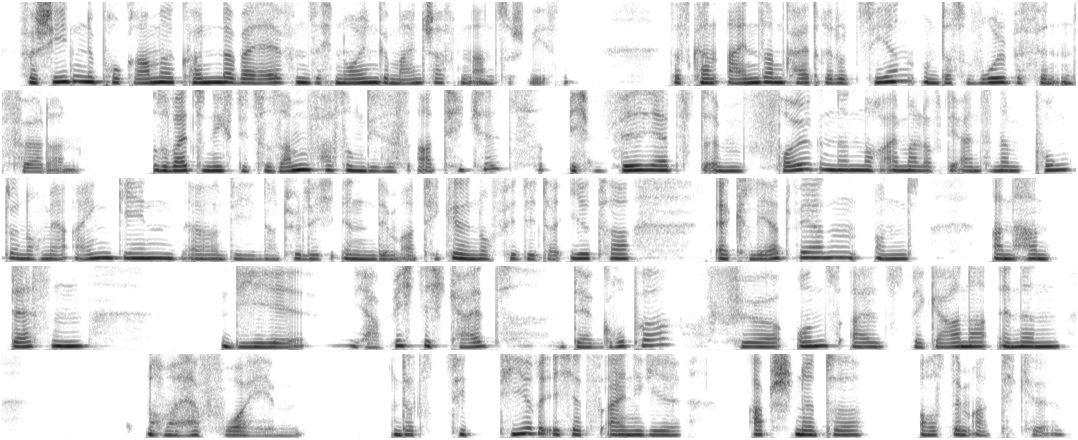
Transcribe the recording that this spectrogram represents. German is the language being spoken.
Verschiedene Programme können dabei helfen, sich neuen Gemeinschaften anzuschließen. Das kann Einsamkeit reduzieren und das Wohlbefinden fördern. Soweit zunächst die Zusammenfassung dieses Artikels. Ich will jetzt im Folgenden noch einmal auf die einzelnen Punkte noch mehr eingehen, äh, die natürlich in dem Artikel noch viel detaillierter erklärt werden und anhand dessen die ja, Wichtigkeit der Gruppe für uns als VeganerInnen nochmal hervorheben. Und dazu zitiere ich jetzt einige Abschnitte aus dem Artikel.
